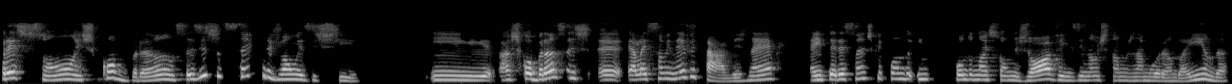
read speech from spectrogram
Pressões, cobranças, isso sempre vão existir. E as cobranças, é, elas são inevitáveis, né? É interessante que quando, quando nós somos jovens e não estamos namorando ainda,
